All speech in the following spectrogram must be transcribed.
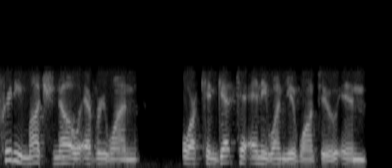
pretty much know everyone or can get to anyone you want to in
